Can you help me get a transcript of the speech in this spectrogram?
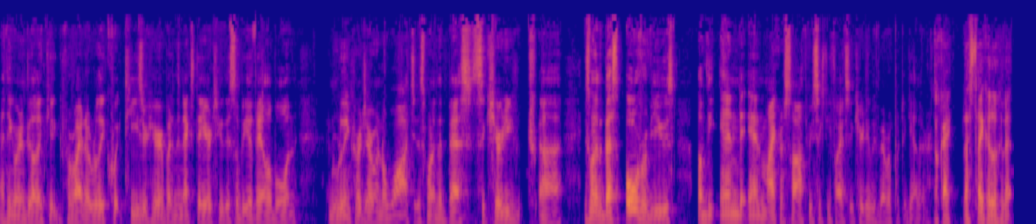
I think we're going to be able to get, provide a really quick teaser here, but in the next day or two, this will be available, and and really encourage everyone to watch it. It's one of the best security. Uh, it's one of the best overviews of the end-to-end Microsoft 365 security we've ever put together. Okay, let's take a look at it.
